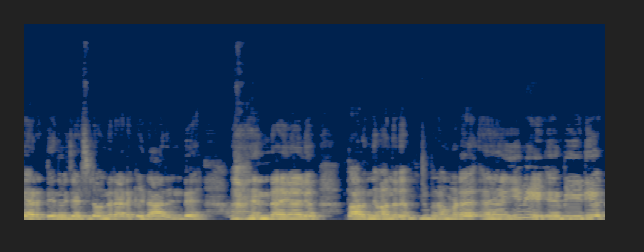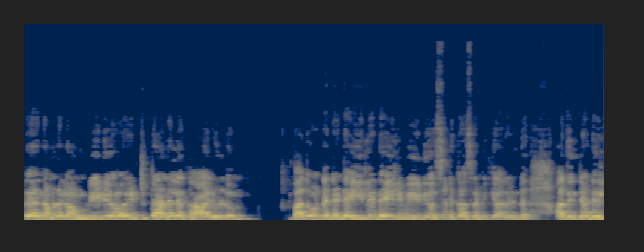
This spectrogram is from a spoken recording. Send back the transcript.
കയറട്ടെ എന്ന് വിചാരിച്ചിട്ട് ഒന്നരാടൊക്കെ ഇടാറുണ്ട്. എന്തായാലും പറഞ്ഞു വന്നത് അപ്പോൾ നമ്മുടെ ഈ വീഡിയോ ഒക്കെ നമ്മുടെ ലോങ് വീഡിയോ ഇട്ടിട്ടാണല്ലോ കാര്യമുള്ളൂ അപ്പം അതുകൊണ്ട് തന്നെ ഡെയിലി ഡെയിലി വീഡിയോസ് എടുക്കാൻ ശ്രമിക്കാറുണ്ട്. അതിന്റെ ഇടയിൽ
